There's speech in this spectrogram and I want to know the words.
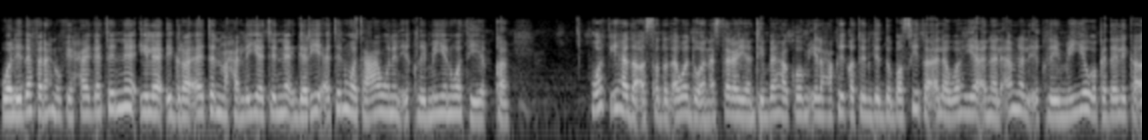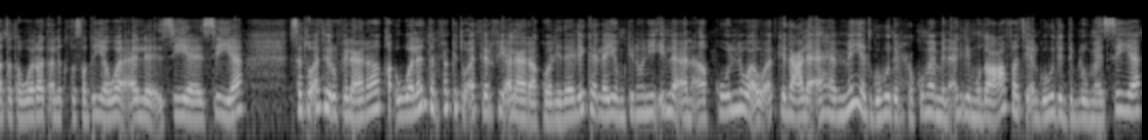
ولذا فنحن في حاجة إلى إجراءات محلية جريئة وتعاون إقليمي وثيق. وفي هذا الصدد أود أن أسترعي انتباهكم إلى حقيقة جد بسيطة ألا وهي أن الأمن الإقليمي وكذلك التطورات الاقتصادية والسياسية ستؤثر في العراق ولن تنفك تؤثر في العراق ولذلك لا يمكنني إلا أن أقول وأؤكد على أهمية جهود الحكومة من أجل مضاعفة الجهود الدبلوماسية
